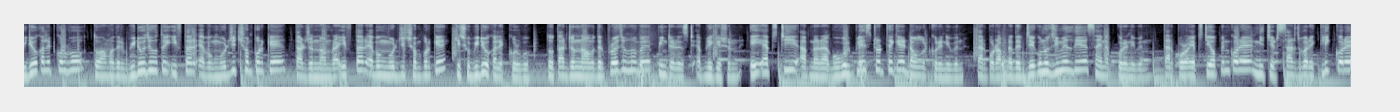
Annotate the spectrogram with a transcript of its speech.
ভিডিও কালেক্ট করব। তো আমাদের ভিডিও যেহেতু ইফতার এবং মসজিদ সম্পর্কে, তার জন্য আমরা ইফতার এবং মসজিদ সম্পর্কে কিছু ভিডিও কালেক্ট করব। তো তার জন্য আমাদের প্রয়োজন হবে পিন্টারেস্ট অ্যাপ্লিকেশন এই অ্যাপসটি আপনারা গুগল প্লে স্টোর থেকে ডাউনলোড করে নেবেন। তারপর আপনাদের যে কোনো জিমেল দিয়ে সাইন আপ করে নেবেন। তারপর অ্যাপসটি ওপেন করে নিচের সার্চ বারে ক্লিক করে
